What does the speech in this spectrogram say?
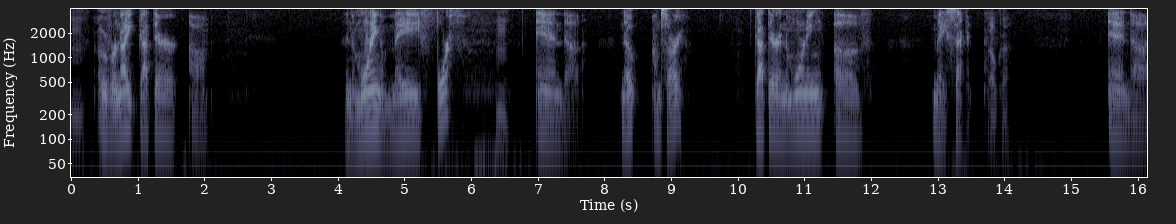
Mm. overnight got there um, in the morning of may 4th Hmm. and uh, nope i'm sorry got there in the morning of may 2nd Okay. and uh,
